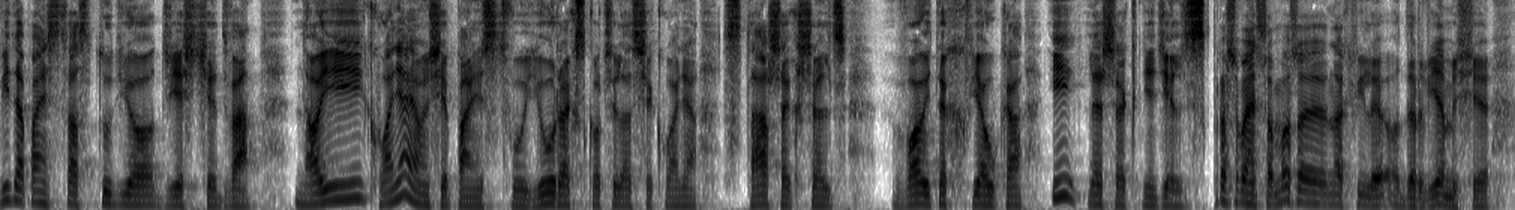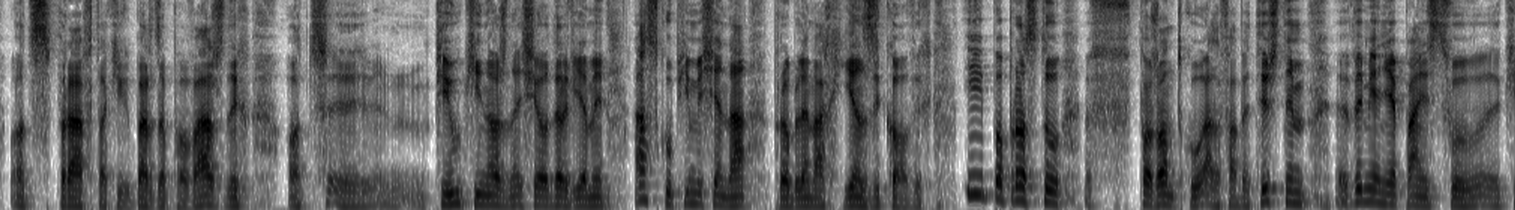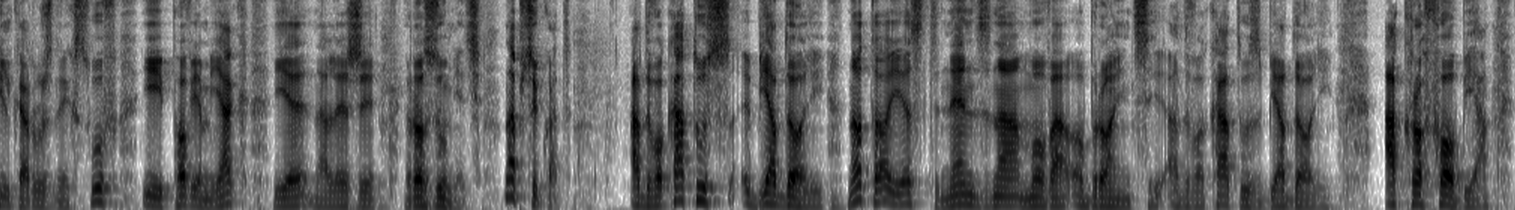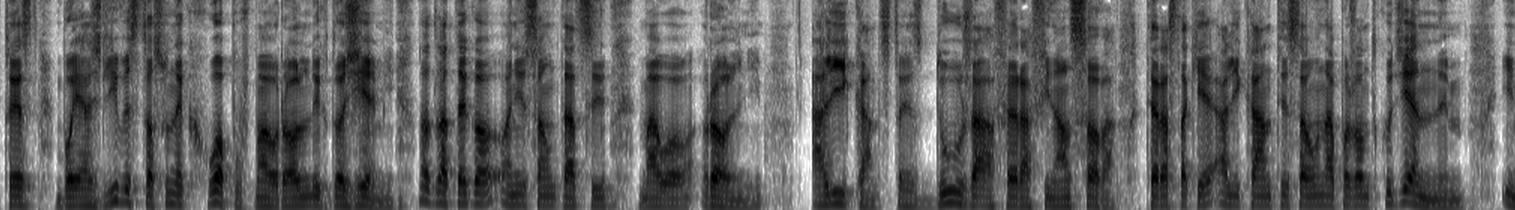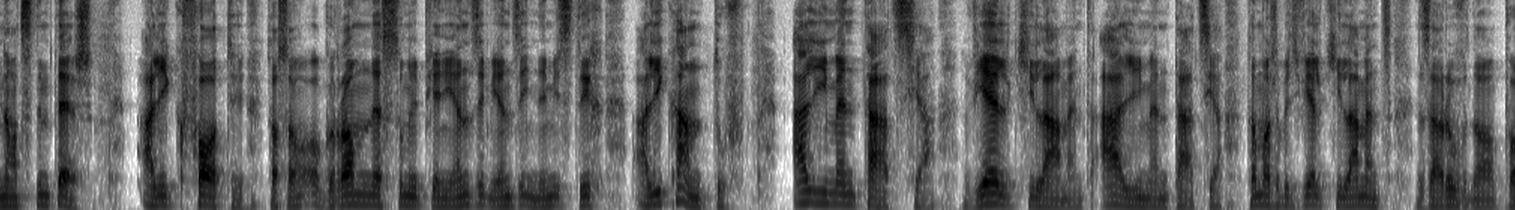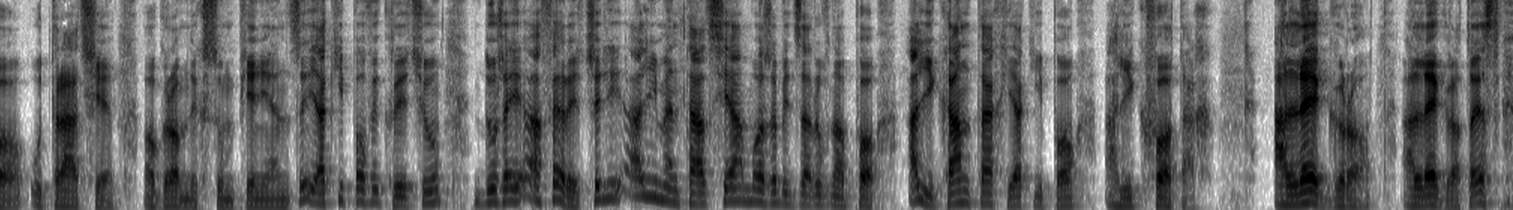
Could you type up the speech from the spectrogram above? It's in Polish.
Witam Państwa Studio 202. No i kłaniają się Państwu. Jurek Skoczylas się kłania, Staszek Szelc, Wojtek Chwiałka i Leszek Niedzielski. Proszę Państwa, może na chwilę oderwiemy się od spraw takich bardzo poważnych, od y, piłki nożnej się oderwiemy, a skupimy się na problemach językowych. I po prostu w porządku alfabetycznym wymienię Państwu kilka różnych słów i powiem, jak je należy rozumieć. Na przykład Advocatus biadoli. No to jest nędzna mowa obrońcy. Advocatus biadoli. Akrofobia to jest bojaźliwy stosunek chłopów małorolnych do ziemi. No dlatego oni są tacy mało rolni. Alikant to jest duża afera finansowa. Teraz takie alikanty są na porządku dziennym i nocnym też. Alikwoty to są ogromne sumy pieniędzy, między innymi z tych alikantów alimentacja, wielki lament, alimentacja. To może być wielki lament zarówno po utracie ogromnych sum pieniędzy, jak i po wykryciu dużej afery, czyli alimentacja może być zarówno po alikantach, jak i po alikwotach. Allegro, allegro, to jest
